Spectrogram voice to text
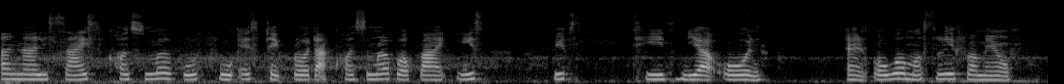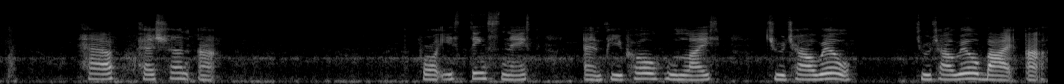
Analyze consumer goods full aspect product consumer profile is 15 their own and over mostly female. Have passion art for eating snakes and people who like to travel to travel by a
